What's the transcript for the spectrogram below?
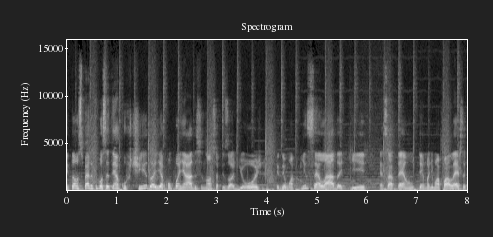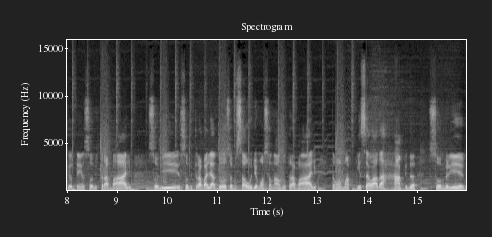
Então espero que você tenha curtido aí, acompanhado esse nosso episódio de hoje, que deu uma pincelada aqui. Essa é até um tema de uma palestra que eu tenho sobre trabalho, sobre, sobre trabalhador, sobre saúde emocional no trabalho. Então é uma pincelada rápida sobre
